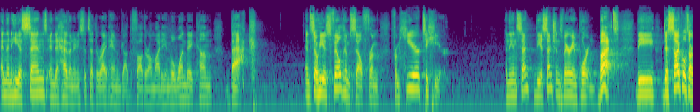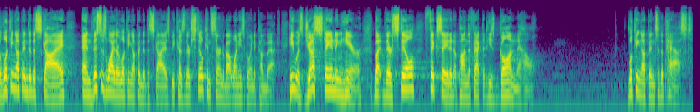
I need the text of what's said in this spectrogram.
and then he ascends into heaven and he sits at the right hand of God the Father Almighty and will one day come back. And so he has filled himself from, from here to here. And the, the ascension is very important. But the disciples are looking up into the sky, and this is why they're looking up into the sky, is because they're still concerned about when he's going to come back. He was just standing here, but they're still fixated upon the fact that he's gone now. Looking up into the past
